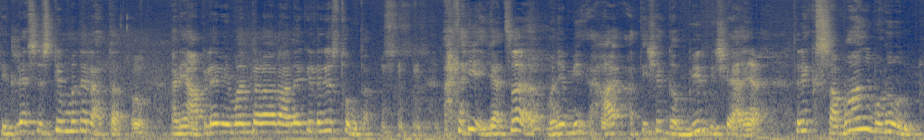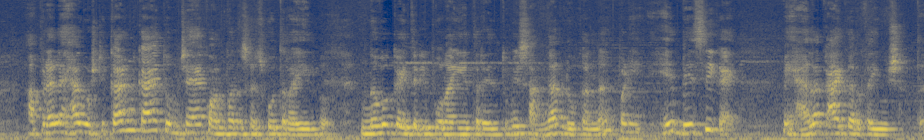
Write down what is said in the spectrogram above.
तिथल्या सिस्टीममध्ये राहतात हो. आणि आपल्या विमानतळावर आलं की लगेच थुंकतात. आता याचं म्हणजे मी हा अतिशय गंभीर विषय आहे. तर एक समाज म्हणून आपल्याला ह्या गोष्टी कारण काय? तुमच्या ह्या कॉन्फरन्सेस होत राहील. हो. नवं काहीतरी पुन्हा येत राहील. तुम्ही सांगाल लोकांना पण हे बेसिक आहे. मग ह्याला काय करता येऊ शकतं?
